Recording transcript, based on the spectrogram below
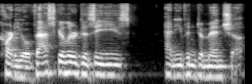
cardiovascular disease, and even dementia.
